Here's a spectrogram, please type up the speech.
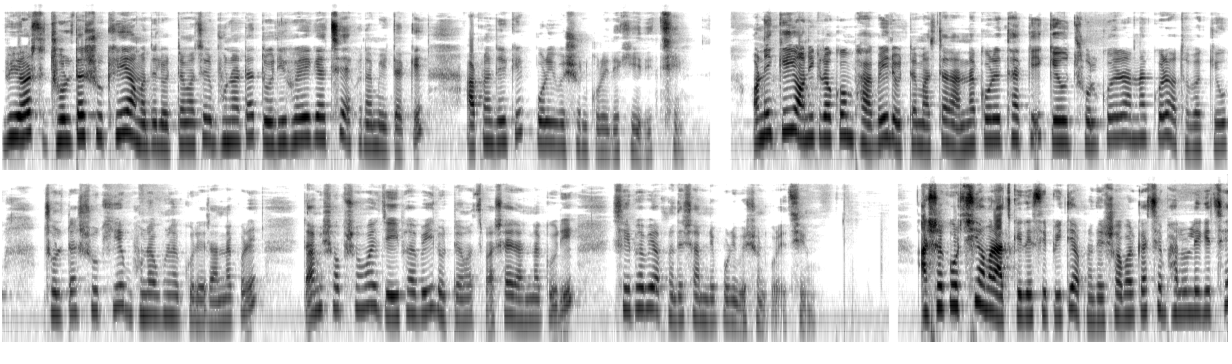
ভিওয়ার্স ঝোলটা শুকিয়ে আমাদের লোট্টা মাছের ভুনাটা তৈরি হয়ে গেছে। এখন আমি এটাকে আপনাদেরকে পরিবেশন করে দেখিয়ে দিচ্ছি। অনেকেই অনেক রকমভাবে লোট্টা মাছটা রান্না করে থাকে। কেউ ঝোল করে রান্না করে অথবা কেউ ঝোলটা শুকিয়ে ভুনা ভুনা করে রান্না করে। তো আমি সব সময় যেইভাবেই লোট্টা মাছ বাসায় রান্না করি, সেইভাবে আপনাদের সামনে পরিবেশন করেছি। আশা করছি আমার আজকের রেসিপিটি আপনাদের সবার কাছে ভালো লেগেছে।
